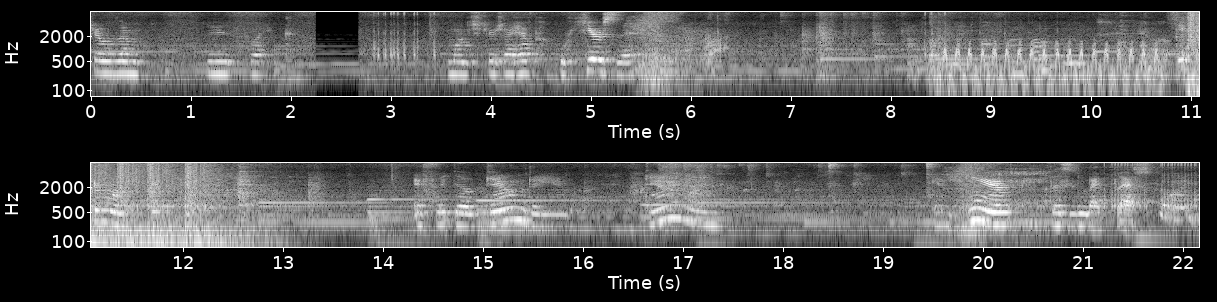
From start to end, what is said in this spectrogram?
Show them these like monsters I have. Oh, here's this. If we go down there, down down here, this is my best one.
